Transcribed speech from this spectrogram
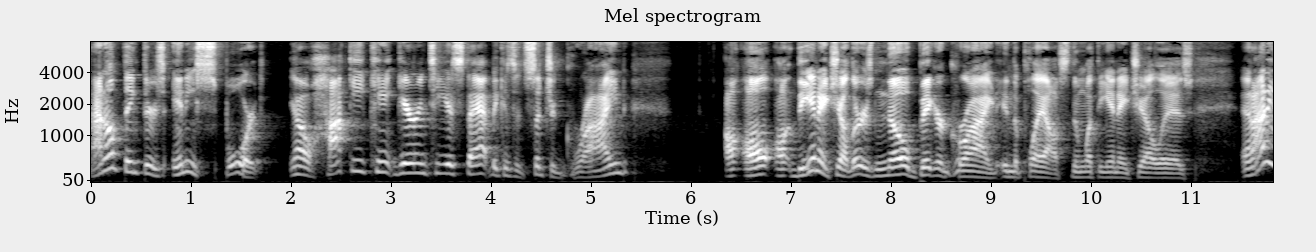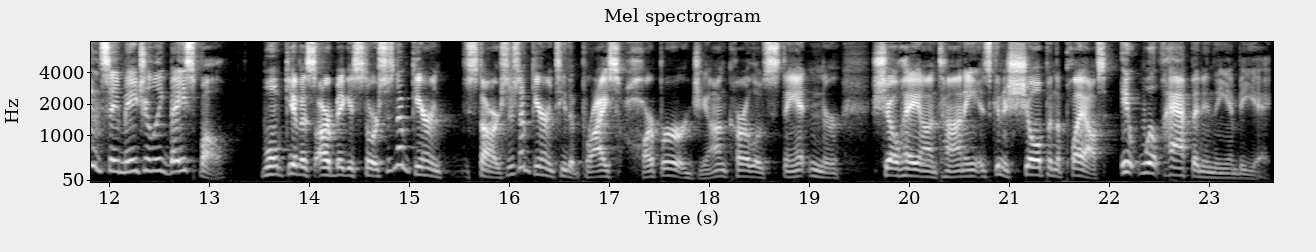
I don't think there's any sport, you know, hockey can't guarantee us that because it's such a grind. All, all, the NHL, there's no bigger grind in the playoffs than what the NHL is. And I'd even say Major League Baseball won't give us our biggest stars. There's no guarantee stars. There's no guarantee that Bryce Harper or Giancarlo Stanton or Shohei Ohtani is going to show up in the playoffs. It will happen in the NBA.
